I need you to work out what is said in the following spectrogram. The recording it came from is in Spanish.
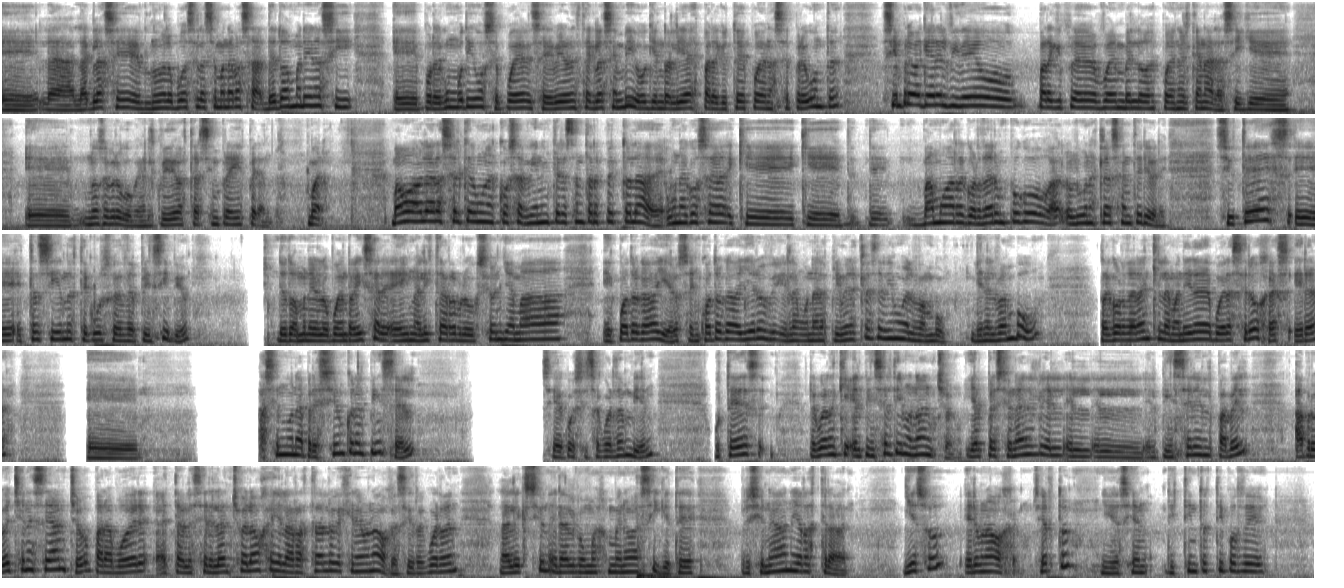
eh, la, la, clase no lo pude hacer la semana pasada. De todas maneras, si eh, por algún motivo se puede se vieron esta clase en vivo, que en realidad es para que ustedes puedan hacer preguntas, siempre va a quedar el video para que ustedes puedan verlo después en el canal. Así que eh, no se preocupen, el video va a estar siempre ahí esperando. Bueno, vamos a hablar acerca de unas cosas bien interesantes respecto a la ADE. Una cosa que, que vamos a recordar un poco algunas clases anteriores. Si ustedes están siguiendo este curso desde el principio, de todas maneras lo pueden revisar. Hay una lista de reproducción llamada eh, Cuatro Caballeros. En Cuatro Caballeros, una de las primeras clases vimos el bambú. Y en el bambú, recordarán que la manera de poder hacer hojas era eh, haciendo una presión con el pincel. Si, se acuerdan bien. Ustedes recuerdan que el pincel tiene un ancho. Y al presionar el, el, el pincel en el papel, aprovechen ese ancho para poder establecer el ancho de la hoja y el arrastrar lo que genera una hoja. Si recuerdan, la lección era algo más o menos así, que ustedes presionaban y arrastraban. Y eso era una hoja, ¿cierto? Y hacían distintos tipos de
